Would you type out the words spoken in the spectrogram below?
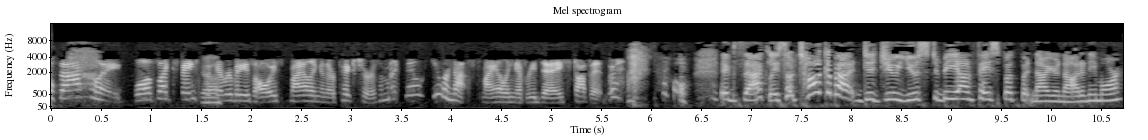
exactly. Well, it's like Facebook. Yeah. Everybody's always smiling in their pictures. I'm like, no, you are not smiling every day. Stop it. Oh, exactly. So talk about, did you used to be on Facebook, but now you're not anymore?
